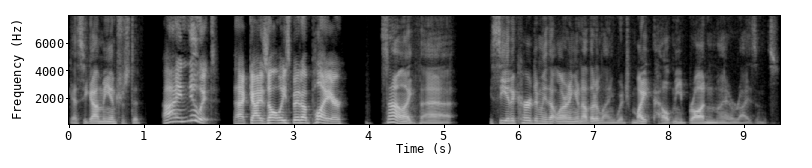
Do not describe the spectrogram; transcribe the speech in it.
guess he got me interested I knew it. That guy's always been a player." It's not like that. You see, it occurred to me that learning another language might help me broaden my horizons.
